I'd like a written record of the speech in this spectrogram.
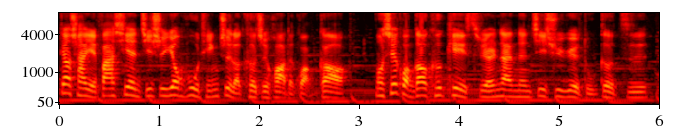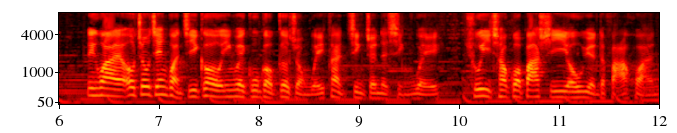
调查也发现，即使用户停止了克制化的广告，某些广告 Cookies 仍然能继续阅读各资。另外，欧洲监管机构因为 Google 各种违反竞争的行为，处以超过八十亿欧元的罚款。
